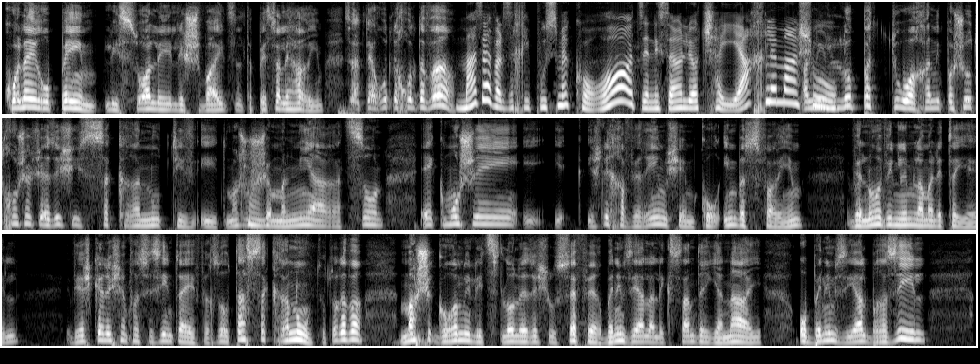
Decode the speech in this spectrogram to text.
כל האירופאים לנסוע לשוויץ, לטפס על ההרים, זה התיירות לכל דבר. מה זה, אבל זה חיפוש מקורות? זה ניסיון להיות שייך למשהו? אני לא בטוח, אני פשוט חושב שאיזושהי סקרנות טבעית, משהו כן. שמניע רצון, אה, כמו שיש לי חברים שהם קוראים בספרים, והם לא מבינים למה לטייל, ויש כאלה שמפספסים את ההפך, זו אותה סקרנות, אותו דבר, מה שגורם לי לצלול לאיזשהו ספר, בין אם זה יהיה על אלכסנדר ינאי, או בין אם זה יהיה על ברזיל,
